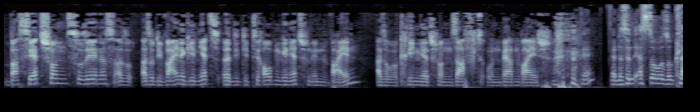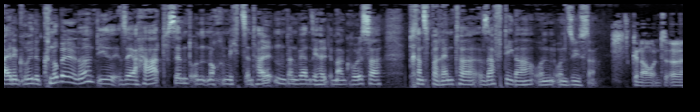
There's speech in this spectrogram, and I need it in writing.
Was jetzt schon zu sehen ist, also also die Weine gehen jetzt, äh, die, die Trauben gehen jetzt schon in Wein, also kriegen jetzt schon Saft und werden weich. Okay. Ja, das sind erst so so kleine grüne Knubbel, ne, die sehr hart sind und noch nichts enthalten. Dann werden sie halt immer größer, transparenter, saftiger und und süßer. Genau. Und äh,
